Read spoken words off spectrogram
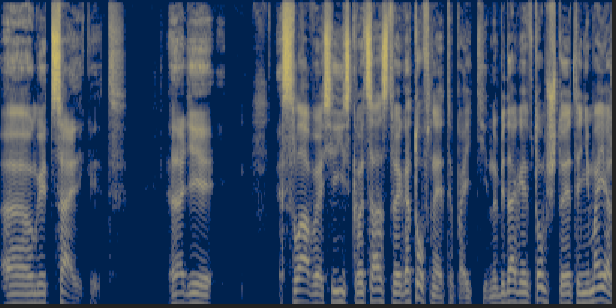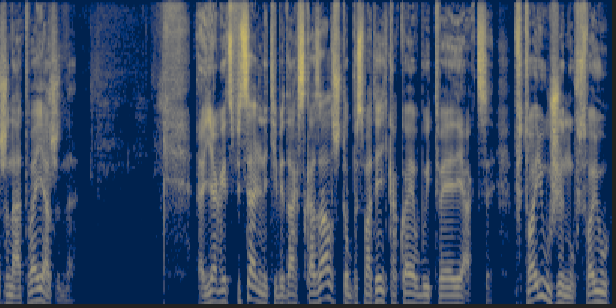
А он говорит, царь, говорит, ради славы ассирийского царства я готов на это пойти, но беда, говорит, в том, что это не моя жена, а твоя жена – я, говорит, специально тебе так сказал, чтобы посмотреть, какая будет твоя реакция. В твою жену, в свою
